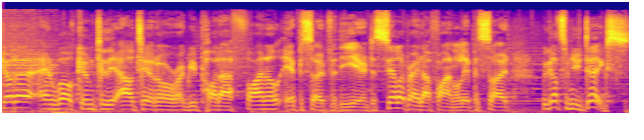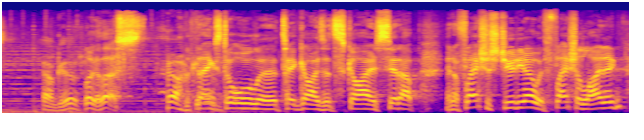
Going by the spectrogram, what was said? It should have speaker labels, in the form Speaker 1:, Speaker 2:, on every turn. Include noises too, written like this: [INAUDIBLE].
Speaker 1: Kia ora and welcome to the Aotearoa Rugby Pod, our final episode for the year. And to celebrate our final episode, we got some new digs.
Speaker 2: How good.
Speaker 1: Look at this.
Speaker 2: How good.
Speaker 1: Thanks to all the tech guys at Sky, set up in a flasher studio with flasher lighting.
